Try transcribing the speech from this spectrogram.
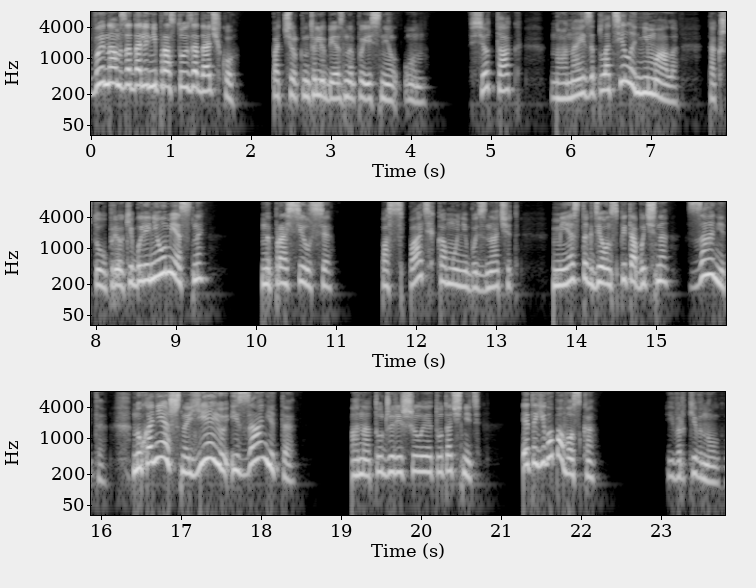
Вы нам задали непростую задачку», — подчеркнуто любезно пояснил он. «Все так, но она и заплатила немало, так что упреки были неуместны». Напросился. «Поспать кому-нибудь, значит...» Место, где он спит, обычно занято. Ну, конечно, ею и занято. Она тут же решила это уточнить. «Это его повозка?» Ивар кивнул.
